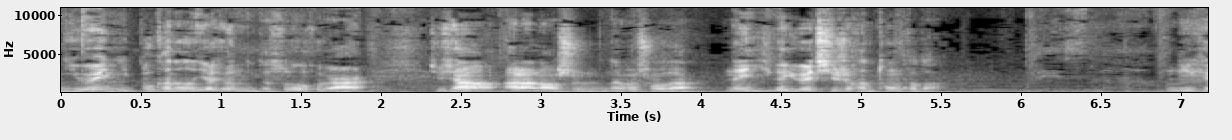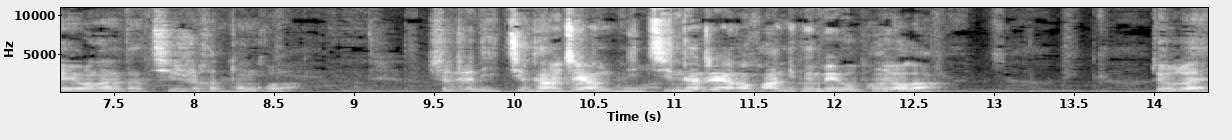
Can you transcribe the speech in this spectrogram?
因为你不可能要求你的所有会员。就像阿兰老师那么说的，那一个月其实很痛苦的。你可以问他，他其实很痛苦的，甚至你经常这样，你经常这样的话，你会没有朋友的，对不对？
